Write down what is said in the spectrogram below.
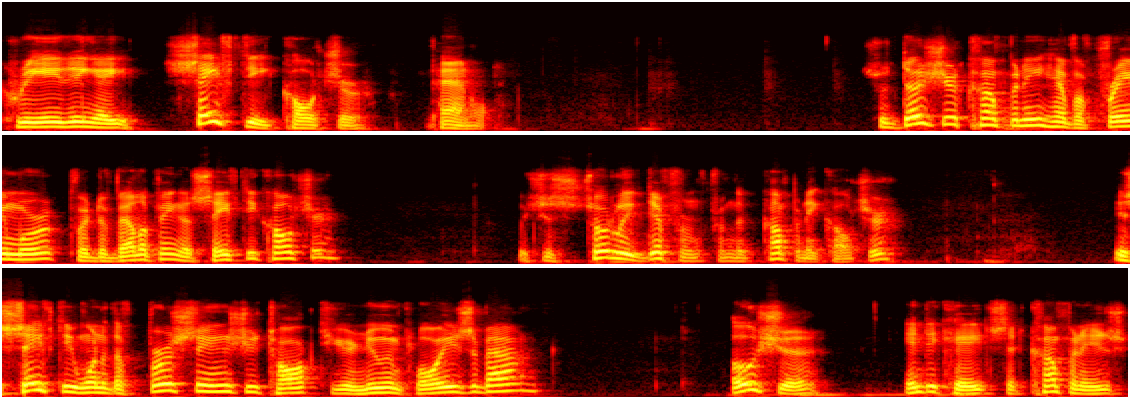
creating a safety culture panel. So, does your company have a framework for developing a safety culture, which is totally different from the company culture? Is safety one of the first things you talk to your new employees about? OSHA indicates that companies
